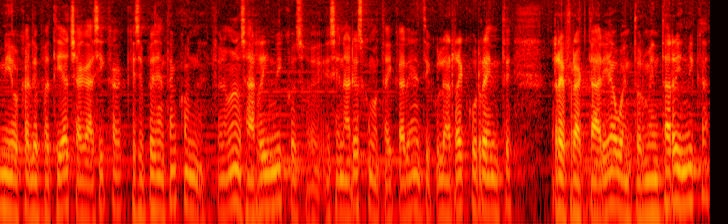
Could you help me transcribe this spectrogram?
miocardiopatía chagásica que se presentan con fenómenos arrítmicos, o escenarios como taquicardia ventricular recurrente, refractaria o en tormenta rítmica,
